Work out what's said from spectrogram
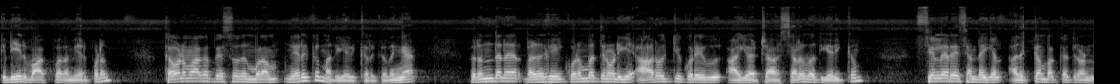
திடீர் வாக்குவாதம் ஏற்படும். கவனமாக பேசுவதன் மூலம் நெருக்கம் அதிகரிக்க இருக்குதுங்க. விருந்தினர் வருகை குடும்பத்தினுடைய ஆரோக்கிய குறைவு ஆகியவற்றால் செலவு அதிகரிக்கும். சில்லறை சண்டைகள் அதுக்கம் பக்கத்துடன்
